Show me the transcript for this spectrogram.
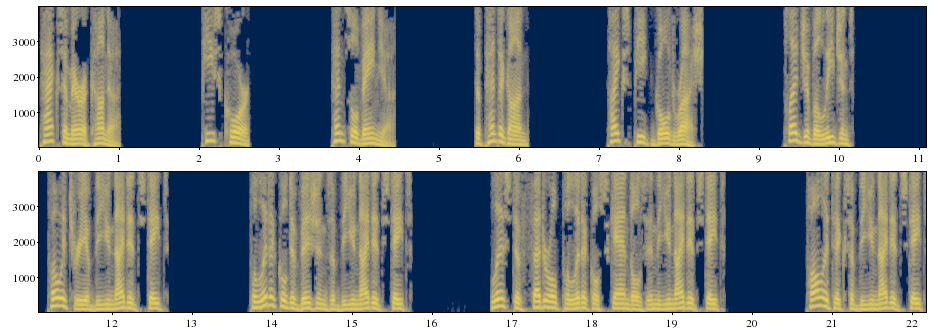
Pax Americana. Peace Corps. Pennsylvania. The Pentagon. Pikes Peak Gold Rush. Pledge of Allegiance. Poetry of the United States. Political divisions of the United States. List of federal political scandals in the United States. Politics of the United States.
